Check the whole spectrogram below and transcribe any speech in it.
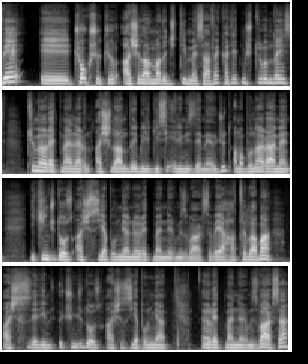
Ve e, çok şükür aşılanmada ciddi mesafe kat etmiş durumdayız. Tüm öğretmenlerin aşılandığı bilgisi elimizde mevcut ama buna rağmen ikinci doz aşısı yapılmayan öğretmenlerimiz varsa veya hatırlama aşısı dediğimiz üçüncü doz aşısı yapılmayan öğretmenlerimiz varsa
